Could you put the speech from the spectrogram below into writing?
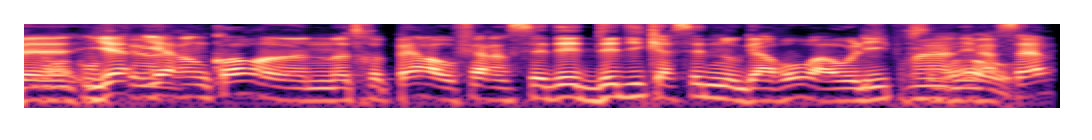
ben, hier, hier encore, euh, notre père a offert un CD dédicacé de Nougaro à Oli pour son Ouais. anniversaire.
